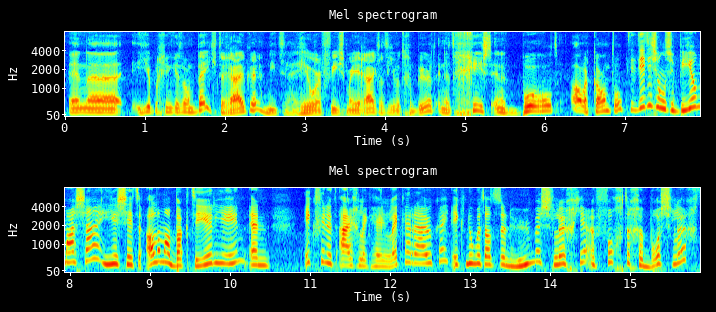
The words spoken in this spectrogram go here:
En uh, hier begin ik het wel een beetje te ruiken. Niet heel erg vies, maar je ruikt dat hier wat gebeurt. En het gist en het borrelt alle kanten op. Dit is onze biomassa. Hier zitten allemaal bacteriën in. En ik vind het eigenlijk heel lekker ruiken. Ik noem het altijd een humusluchtje, een vochtige boslucht.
